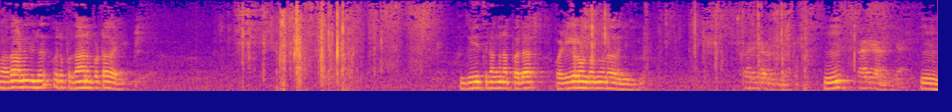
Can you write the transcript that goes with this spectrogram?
അപ്പൊ അതാണ് ഇതിൽ ഒരു പ്രധാനപ്പെട്ട കാര്യം അദ്വൈതത്തിൽ അങ്ങനെ പല അറിഞ്ഞിരിക്കും? കാര്യാദിത്യ ഉം.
